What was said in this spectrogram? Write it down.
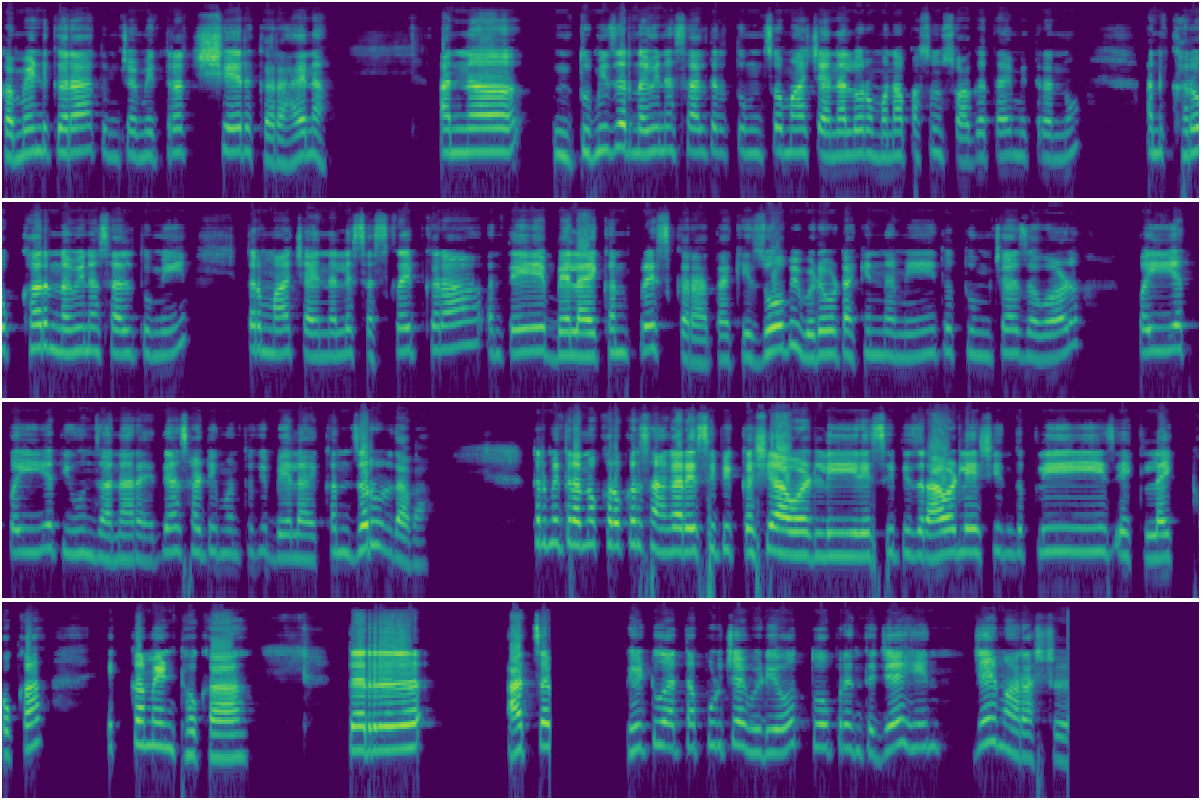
कमेंट करा. तुमच्या मित्रात शेअर करा है ना? आणि तुम्ही जर नवीन असाल तर तुमचं माझ्या चॅनलवर मनापासून स्वागत आहे मित्रांनो. आणि खरोखर नवीन असाल तुम्ही तर माझ्या चॅनलला सबस्क्राईब करा आणि ते बेल आयकन प्रेस करा. ताकी जो बी व्हिडिओ टाकीन ना मी तो तुमच्या जवळ पय्यत येऊन जाणार आहे. त्यासाठी म्हणतो की बेल आयकन जरूर दाबा. तर मित्रांनो खरोखर सांगा रेसिपी कशी आवडली? रेसिपी जर आवडली असेल तर प्लीज एक लाईक ठोका एक कमेंट ठोका. तर आजचा भेटू आता पुढच्या व्हिडिओ तोपर्यंत जय हिंद जय महाराष्ट्र.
